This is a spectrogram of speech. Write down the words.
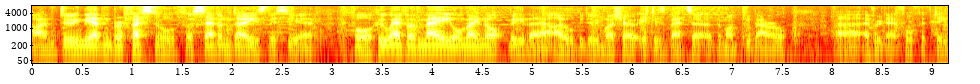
I'm doing the Edinburgh Festival for seven days this year. For whoever may or may not be there, I will be doing my show. It is better at the Monkey Barrel uh, every day at 4:15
